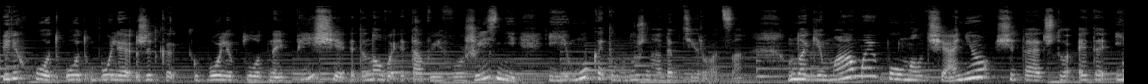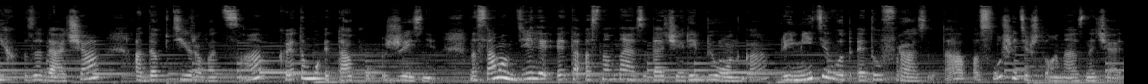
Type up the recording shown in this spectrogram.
Переход от более жидкой к более плотной пище – это новый этап в его жизни, и ему к этому нужно адаптироваться. Многие мамы по умолчанию считают, что это их задача – адаптироваться к этому этапу жизни. На самом деле это основная задача ребенка. Примите вот эту фразу, да, послушайте, что она означает,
